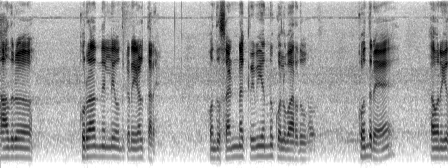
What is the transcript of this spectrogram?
ಆದರೂ ಕುರಾನ್ನಲ್ಲಿ ಒಂದು ಕಡೆ ಹೇಳ್ತಾರೆ, ಒಂದು ಸಣ್ಣ ಕ್ರಿಮಿಯನ್ನು ಕೊಲ್ಲಬಾರದು. ಕೊಂದರೆ ಅವನಿಗೆ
